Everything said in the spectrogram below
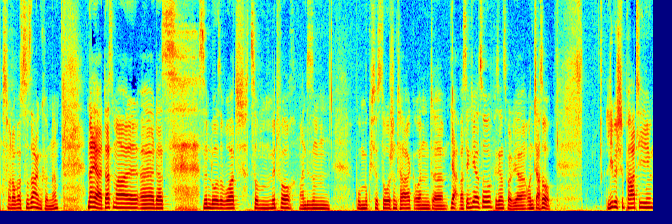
muss man doch was zu sagen können, ne? Naja, das mal äh, das sinnlose Wort zum Mittwoch an diesem womöglich historischen Tag. Und äh, ja, was denkt ihr also? Wir sehen uns bald wieder. Und ach so, Libysche Party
